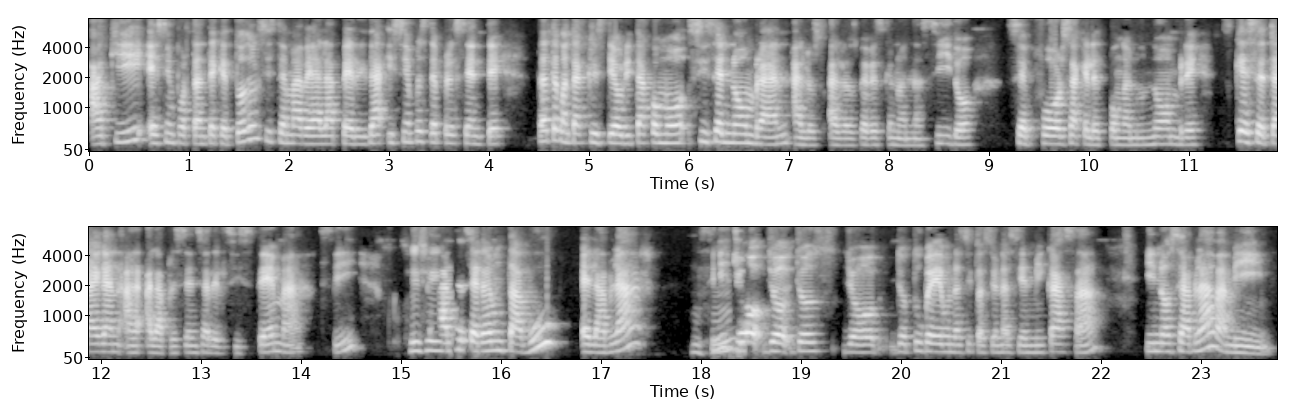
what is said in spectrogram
Aquí es importante que todo el sistema vea la pérdida y siempre esté presente Date cuenta, Cristi, ahorita como si se nombran a los, a los bebés que no han nacido, se forza que les pongan un nombre, que se traigan a, la presencia del sistema, ¿sí? Sí, sí. Antes era un tabú el hablar, ¿sí? Yo, yo, yo, yo, yo tuve una situación así en mi casa y no se hablaba. Mi,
